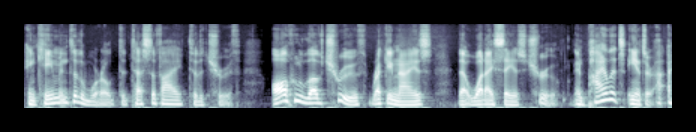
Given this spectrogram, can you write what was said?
and came into the world to testify to the truth. All who love truth recognize that what I say is true. And Pilate's answer, I,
